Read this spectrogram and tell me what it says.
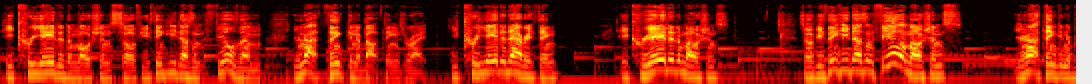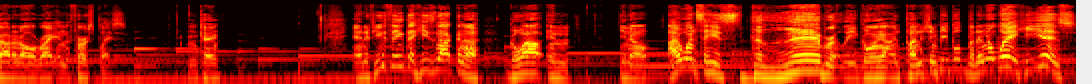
He created emotions, so if you think He doesn't feel them, you're not thinking about things right. He created everything, He created emotions. So if you think He doesn't feel emotions, you're not thinking about it all right in the first place. Okay? And if you think that He's not gonna go out and, you know, I wouldn't say He's deliberately going out and punishing people, but in a way, He is.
